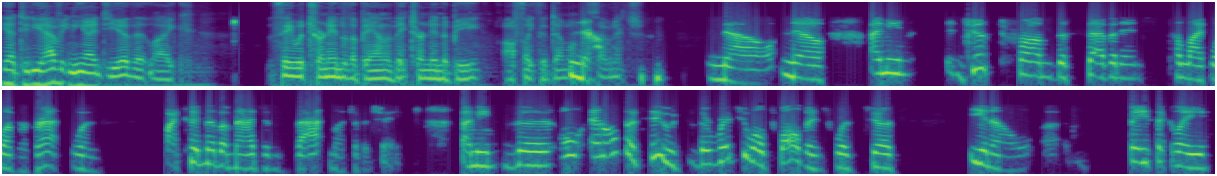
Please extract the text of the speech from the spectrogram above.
Yeah, did you have any idea that like they would turn into the band that they turned into be off like the demo no. seven inch? No, no. I mean, just from the seven inch to Life, Love, Regret was I couldn't have imagined that much of a change. I mean, the oh, and also too, the Ritual twelve inch was just you know uh, basically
